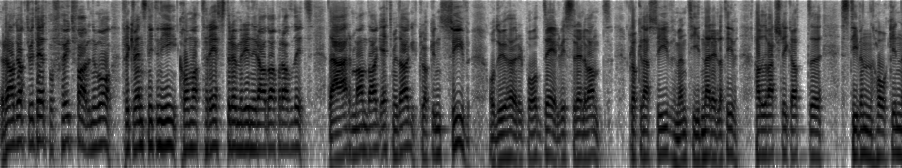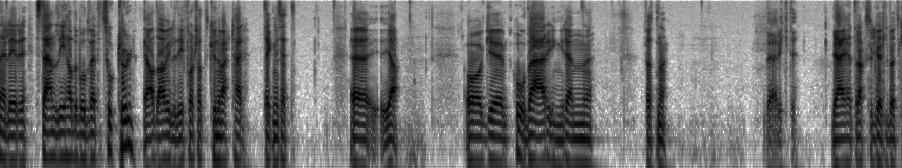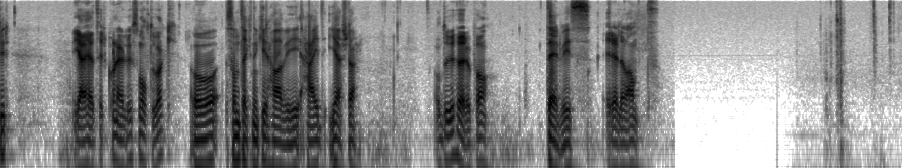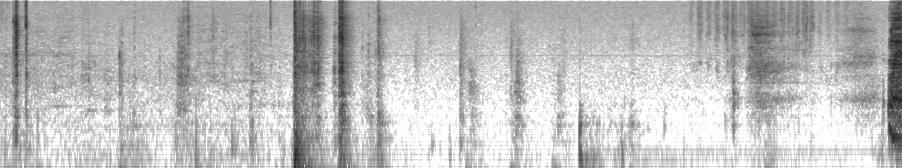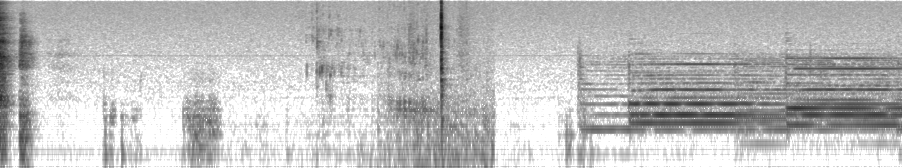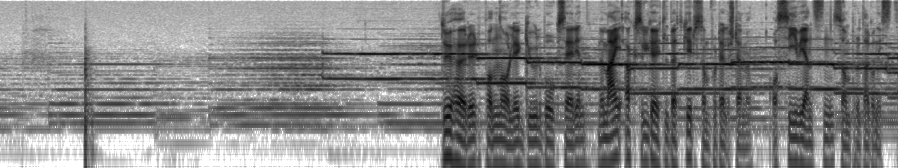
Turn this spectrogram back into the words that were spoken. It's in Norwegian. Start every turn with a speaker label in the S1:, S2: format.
S1: Radioaktivitet på høyt farenivå. Frekvens 99,3 strømmer inn i radioapparatet ditt. Det er mandag ettermiddag klokken syv, og du hører på Delvis relevant. Klokken er syv, men tiden er relativ. Hadde det vært slik at uh, Stephen Hawking eller Stanley hadde bodd ved et sort hull, ja, da ville de fortsatt kunne vært her, teknisk sett. Uh, ja. Og uh, hodet er yngre enn føttene.
S2: Det er riktig.
S1: Jeg heter Aksel Gautel Bødker.
S2: Jeg heter Cornelius Moltebakk.
S1: Og som tekniker har vi Heid Gjerstad.
S2: Og du hører på
S1: Delvis
S2: Relevant.
S3: Gul bok-serien med meg, Aksel Gøytel-Bøtker, som fortellerstemme, og Siv Jensen som protagonist.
